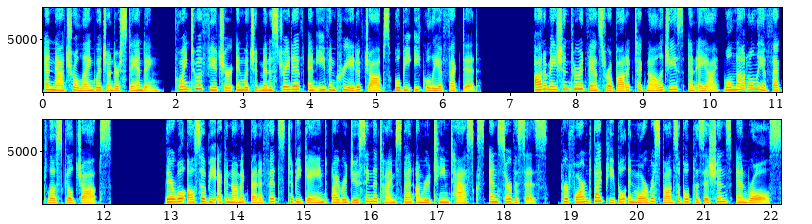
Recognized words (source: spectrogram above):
and natural language understanding, point to a future in which administrative and even creative jobs will be equally affected. Automation through advanced robotic technologies and AI will not only affect low skilled jobs. There will also be economic benefits to be gained by reducing the time spent on routine tasks and services performed by people in more responsible positions and roles.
